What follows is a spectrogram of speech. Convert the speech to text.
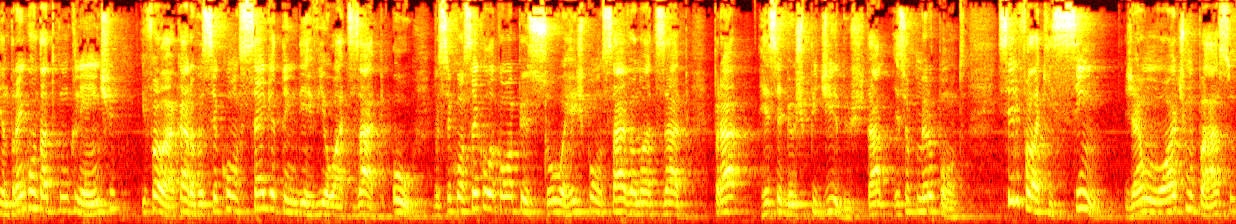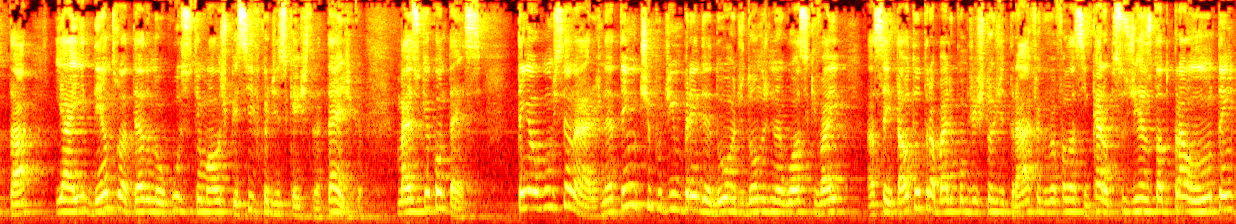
entrar em contato com o cliente e falar, cara, você consegue atender via WhatsApp? Ou você consegue colocar uma pessoa responsável no WhatsApp para receber os pedidos, tá? Esse é o primeiro ponto. Se ele falar que sim, já é um ótimo passo, tá? E aí, dentro até do meu curso, tem uma aula específica disso que é estratégica, mas o que acontece? Tem alguns cenários, né? Tem um tipo de empreendedor, de dono de negócio que vai aceitar o teu trabalho como gestor de tráfego e vai falar assim, cara, eu preciso de resultado para ontem,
